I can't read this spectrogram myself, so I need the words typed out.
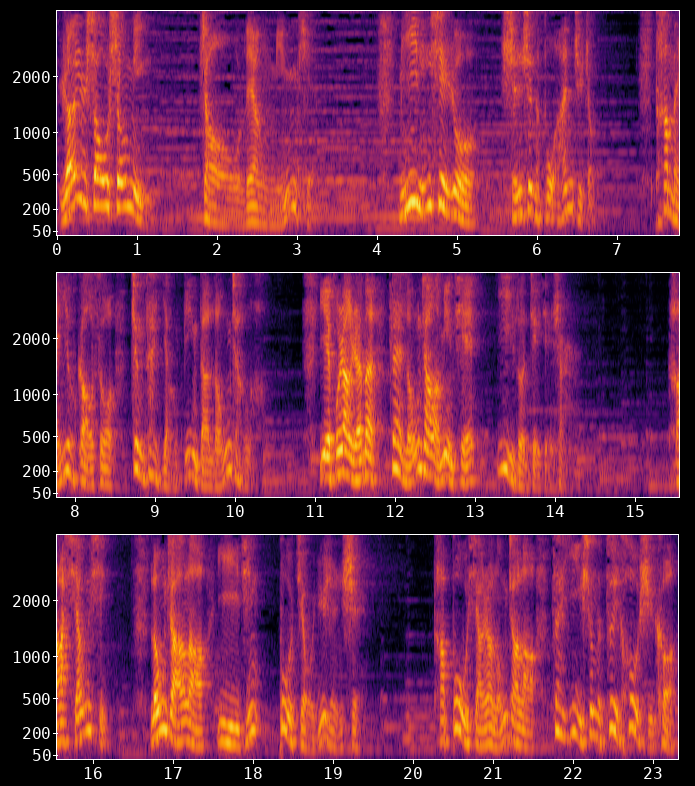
燃烧生命，照亮明天。迷林陷入。深深的不安之中，他没有告诉正在养病的龙长老，也不让人们在龙长老面前议论这件事儿。他相信龙长老已经不久于人世，他不想让龙长老在一生的最后时刻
